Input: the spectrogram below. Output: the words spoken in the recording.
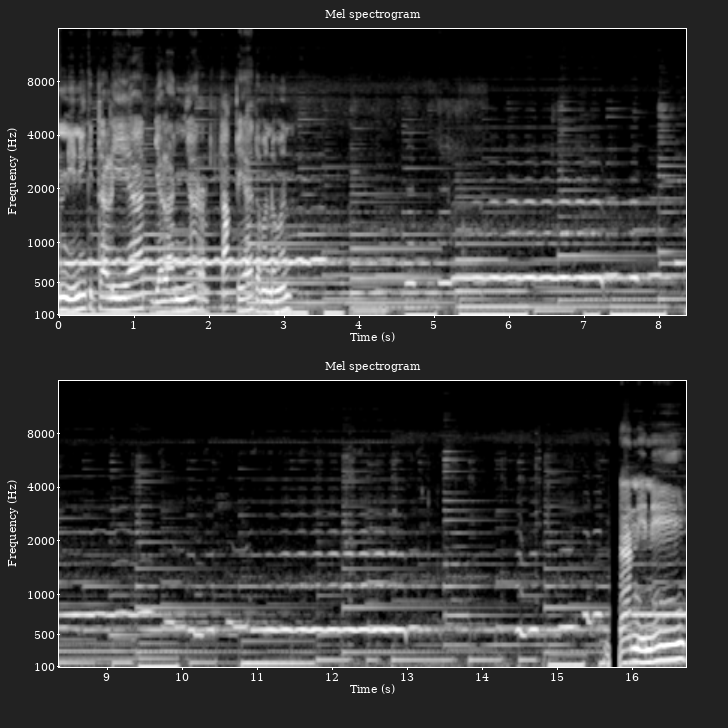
dan ini kita lihat jalannya retak ya teman-teman. Dan ini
